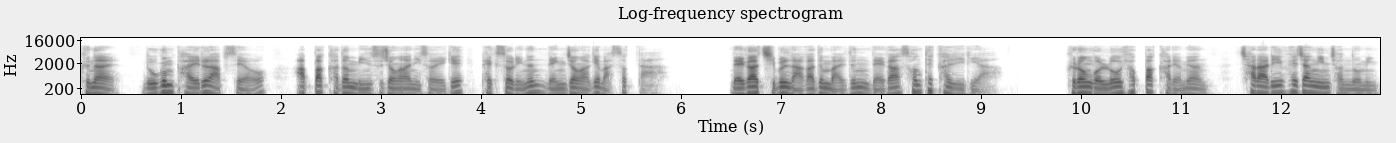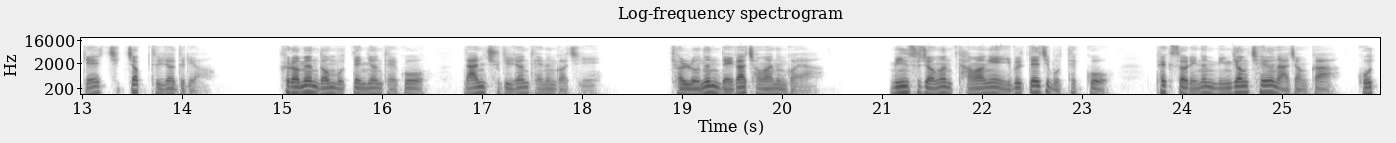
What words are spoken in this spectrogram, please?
그날 녹음 파일을 앞세워 압박하던 민수정한 이서에게 백설이는 냉정하게 맞섰다. 내가 집을 나가든 말든 내가 선택할 일이야. 그런 걸로 협박하려면 차라리 회장님 전노민께 직접 들려드려. 그러면 넌 못된 년 되고 난 죽일 년 되는 거지. 결론은 내가 정하는 거야. 민수정은 당황해 입을 떼지 못했고 백설이는 민경채윤 아정가 곧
